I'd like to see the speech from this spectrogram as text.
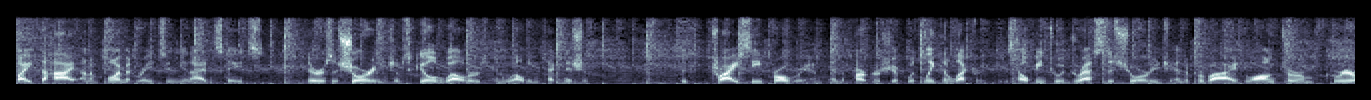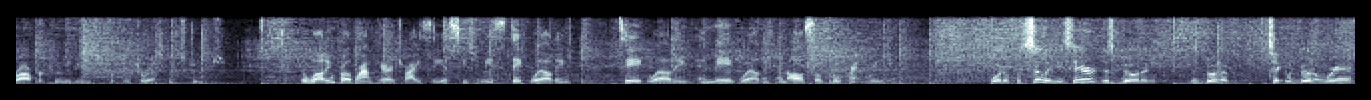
Despite the high unemployment rates in the United States, there is a shortage of skilled welders and welding technicians. The Tri-C program and the partnership with Lincoln Electric is helping to address this shortage and to provide long-term career opportunities for interested students. The welding program here at Tri-C is teaching me stick welding, TIG welding, and MIG welding, and also blueprint reading. For the facilities here, this building, this building, particular building we're in,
